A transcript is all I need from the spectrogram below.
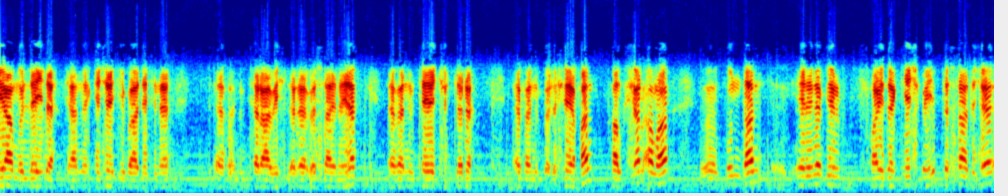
kıyam-ı leyle yani gece ibadetine efendim teravihlere vesaireye efendim teheccüdlere efendim böyle şey yapan kalkışan ama e, bundan eline bir fayda geçmeyip de sadece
